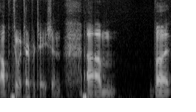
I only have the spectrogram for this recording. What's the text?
up to interpretation. Um but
